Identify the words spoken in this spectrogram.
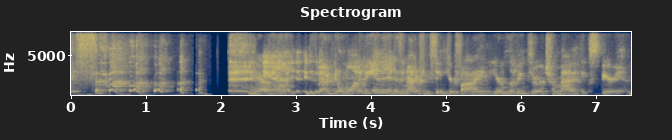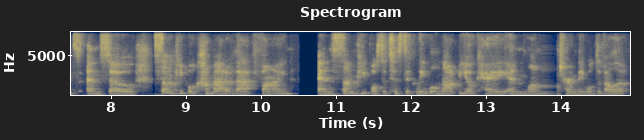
So, Yeah. And it doesn't matter if you don't want to be in it. It doesn't matter if you think you're fine. You're living through a traumatic experience. And so some people come out of that fine and some people statistically will not be okay and long term they will develop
